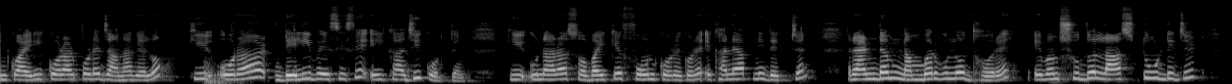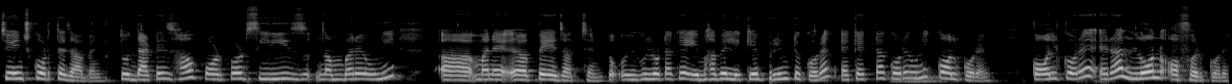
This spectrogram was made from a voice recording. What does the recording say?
ইনকোয়ারি করার পরে জানা গেল কি ওরা ডেলি বেসিসে এই কাজই করতেন। কি ওনারা সবাইকে ফোন করে করে, এখানে আপনি দেখছেন র্যান্ডম নাম্বারগুলো ধরে এবং শুধু লাস্ট টু ডিজিট চেঞ্জ করতে যাবেন। তো দ্যাট ইজ হাউ পরপর সিরিজ নাম্বারে উনি মানে পেয়ে যাচ্ছেন। তো ওইগুলোটাকে এভাবে লিখে প্রিন্ট করে এক একটা করে উনি কল করেন। কল করে এরা লোন অফার করে।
